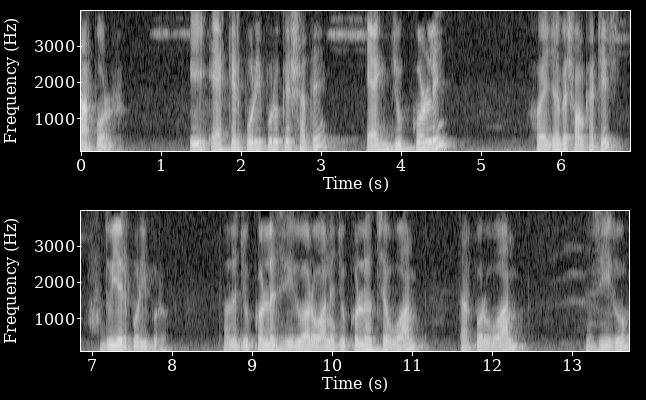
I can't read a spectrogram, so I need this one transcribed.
তারপর এই একের পরিপূরকের সাথে এক যোগ করলেই হয়ে যাবে সংখ্যাটির দুইয়ের পরিপূরক। তাহলে যোগ করলে জিরো আর ওয়ানে যোগ করলে হচ্ছে ওয়ান, তারপর one, zero,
